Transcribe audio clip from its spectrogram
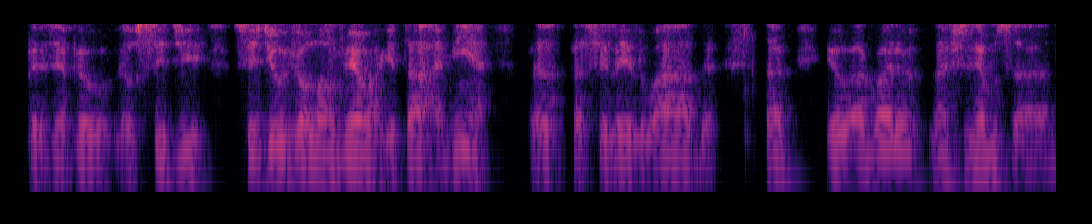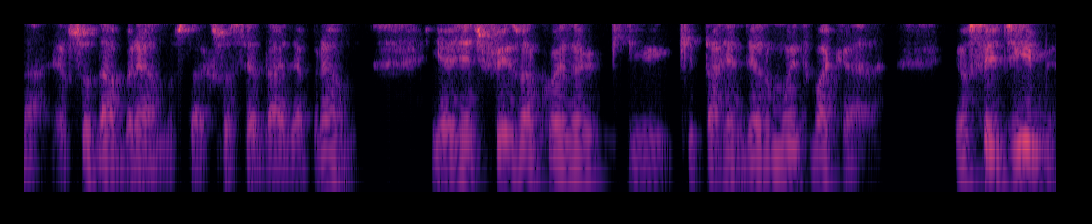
por exemplo, eu, eu cedi, cedi um violão meu, uma guitarra minha, para ser leiloada. Sabe? Eu, agora, nós fizemos, a, na, eu sou da Abramos, da Sociedade Abramos, e a gente fez uma coisa que está rendendo muito bacana. Eu cedi,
